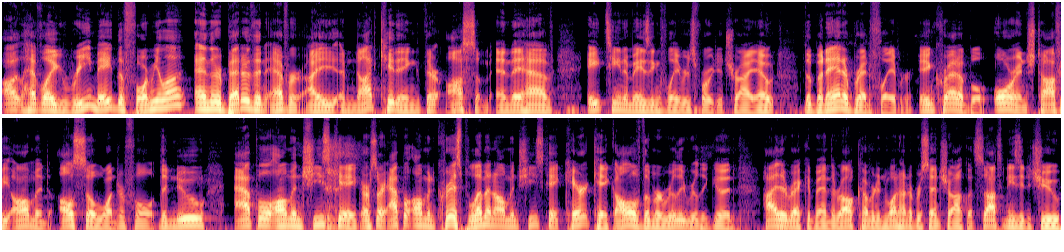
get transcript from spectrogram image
uh, have like remade the formula, and they're better than ever. I am not kidding. They're awesome, and they have 18 amazing flavors for you to try out. The banana bread flavor, incredible. Orange, toffee, almond, also wonderful. The new apple almond cheesecake, or sorry, apple almond crisp, lemon almond cheesecake, carrot cake, all of them are really, really good. Highly recommend. They're all covered in 100% chocolate, soft and easy to chew,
